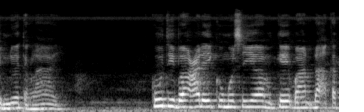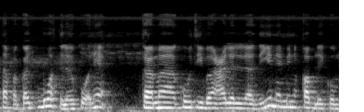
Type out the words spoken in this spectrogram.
ជំនឿទាំងឡាយគូទីបាអាឡៃគុមុសយ៉ាមគេបានដាក់កតបកិច្ចបួសទៅលើពួកនេះកាម៉ាគូទីបាអាឡាឡាឌីនមីនកបលីគុម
